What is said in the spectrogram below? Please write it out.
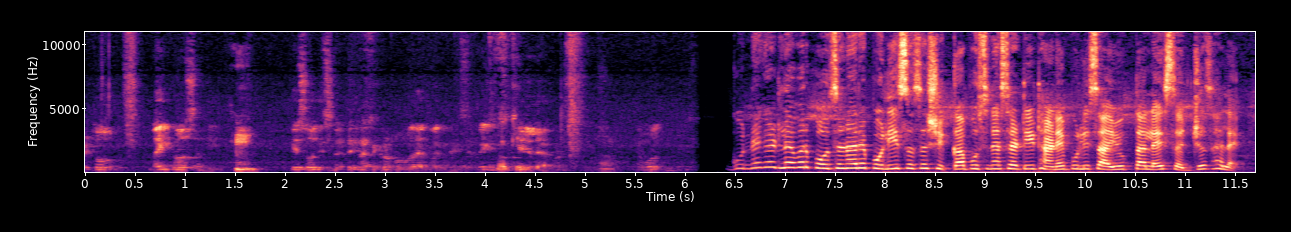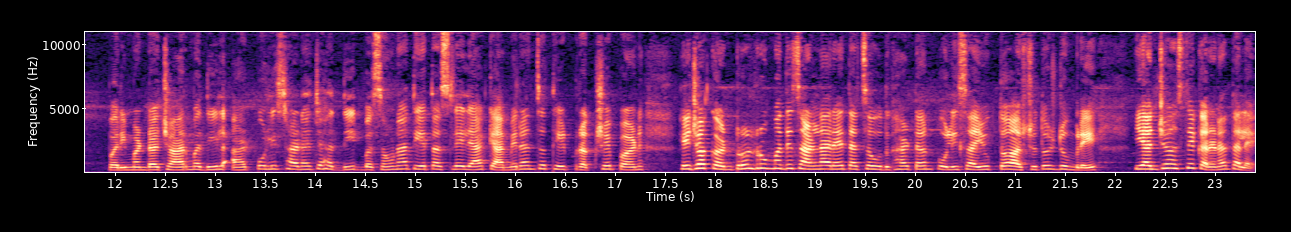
तो लाईन क्रॉस झाली. ते सो दिसलं ते ट्रॅफिक. केलेलं आपण. त्यामुळे गुन्हे घडल्यावर पोहोचणारे पोलीस असं शिक्का पुसण्यासाठी ठाणे पोलीस आयुक्तालय सज्ज झालंय परिमंडळ चार मधील आठ पोलीस ठाण्याच्या हद्दीत बसवण्यात येत असलेल्या कॅमेऱ्यांचं थेट प्रक्षेपण हे ज्या कंट्रोल रूममध्ये चालणार आहे त्याचं उद्घाटन पोलीस आयुक्त आशुतोष डुंबरे यांच्या हस्ते करण्यात आलंय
